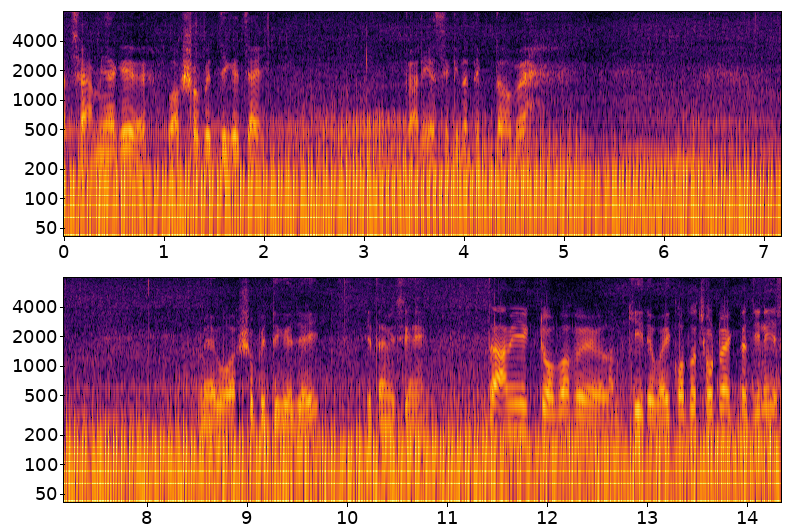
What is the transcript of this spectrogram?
আচ্ছা আমি আগে ওয়ার্কশপের দিকে যাই। গাড়ি আছে কিনা দেখতে হবে। আমি আগে ওয়ার্কশপের দিকে যাই, যেটা আমি চিনি। তো আমি একটু অবাক হয়ে গেলাম। কী রে ভাই, কত ছোট একটা জিনিস?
